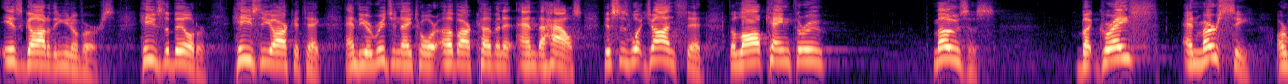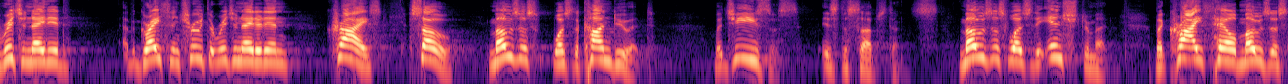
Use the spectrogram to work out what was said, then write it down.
is God of the universe. He's the builder, He's the architect, and the originator of our covenant and the house. This is what John said. The law came through Moses, but grace and mercy originated, grace and truth originated in Christ. So Moses was the conduit, but Jesus is the substance. Moses was the instrument, but Christ held Moses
